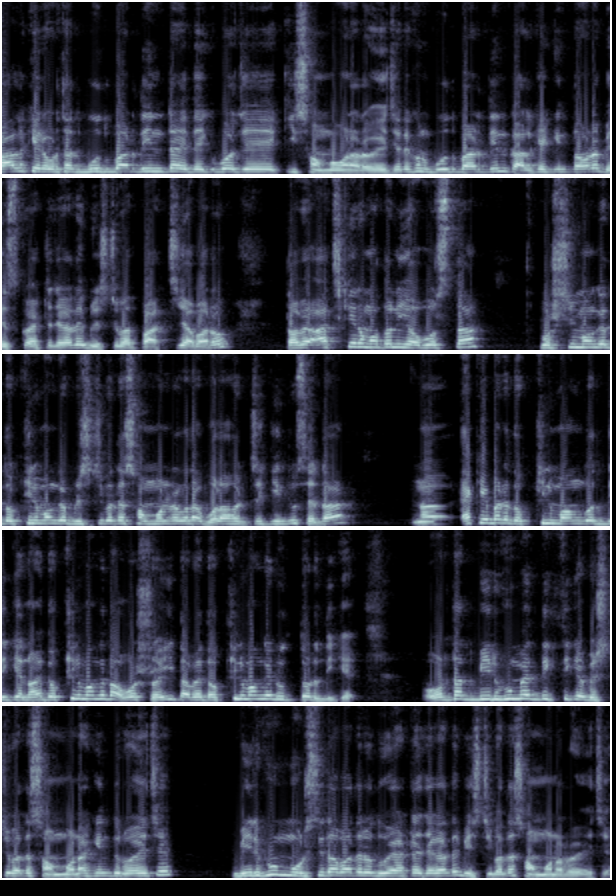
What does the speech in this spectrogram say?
কালকের অর্থাৎ বুধবার দিনটাই দেখব যে কি সম্ভাবনা রয়েছে। দেখুন, বুধবার দিন, কালকে কিন্তু আমরা বেশ কয়েকটা জায়গাতে বৃষ্টিপাত পাচ্ছি আবারও। তবে আজকের মতনই অবস্থা। পশ্চিমবঙ্গে, দক্ষিণবঙ্গে বৃষ্টিপাতের সম্ভাবনার কথা বলা হচ্ছে, কিন্তু সেটা একেবারে দক্ষিণবঙ্গের দিকে নয়। দক্ষিণবঙ্গে তো অবশ্যই, তবে দক্ষিণবঙ্গের উত্তর দিকে। অর্থাৎ বীরভূমের দিক থেকে বৃষ্টিপাতের সম্ভাবনা কিন্তু রয়েছে। বীরভূম মুর্শিদাবাদেরও দু একটা জায়গাতে বৃষ্টিপাতের সম্ভাবনা রয়েছে।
